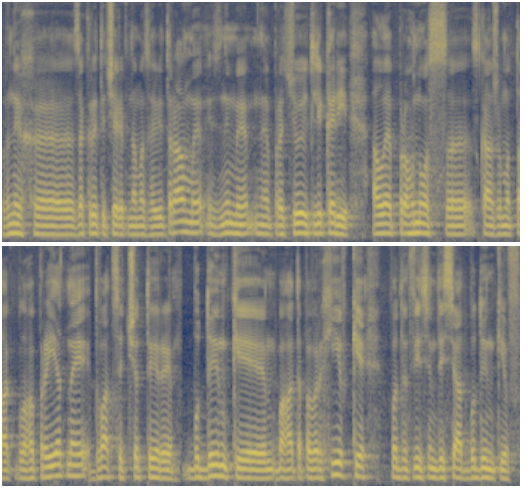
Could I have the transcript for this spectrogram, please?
в них е, закриті черепно-мозгові травми, з ними е, працюють лікарі. Але прогноз, е, скажімо так, благоприємний. 24 будинки, багатоповерхівки, понад 80 будинків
